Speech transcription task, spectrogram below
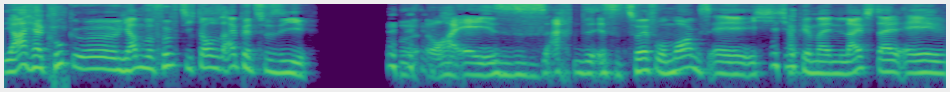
ja, Herr Cook, äh, hier haben wir 50.000 iPads für Sie. oh, ey, es ist, acht, es ist 12 Uhr morgens, ey. Ich, ich habe hier meinen Lifestyle, ey.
